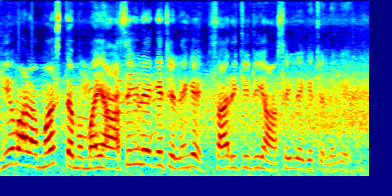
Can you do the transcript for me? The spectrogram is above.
ये वाला मस्त है, मम्मा। यहाँ से ही लेके चलेंगे। सारी चीज़ें यहाँ से ही लेके चलेंगे।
